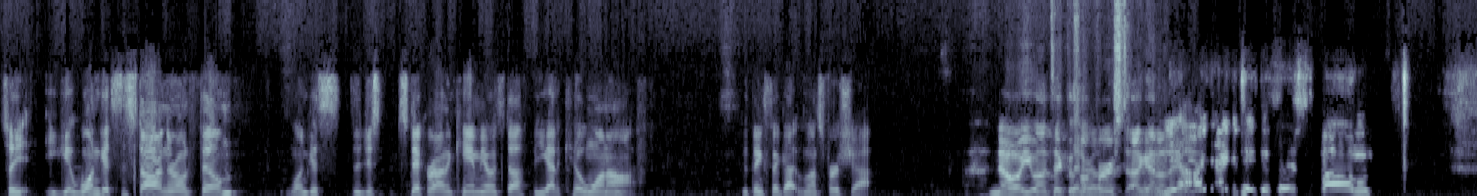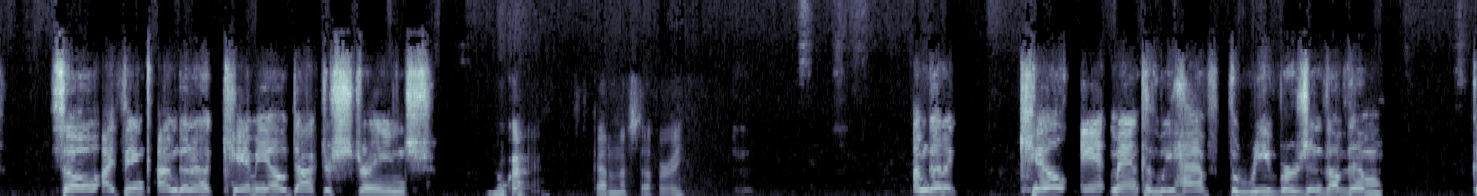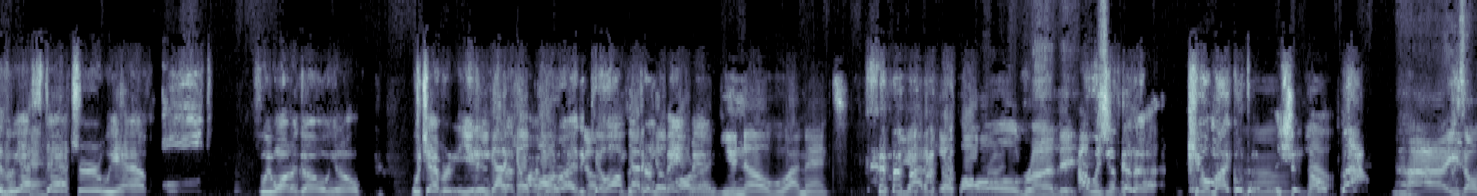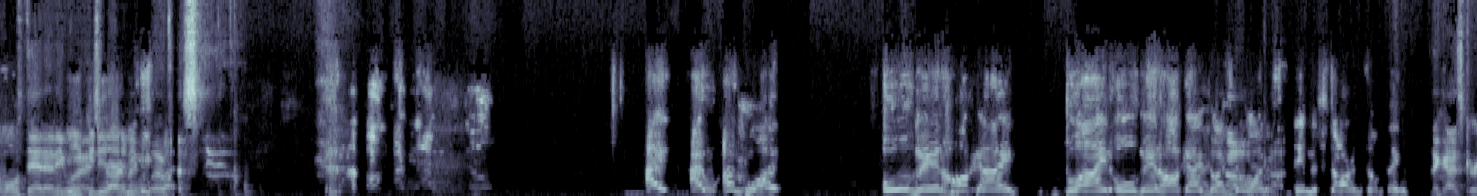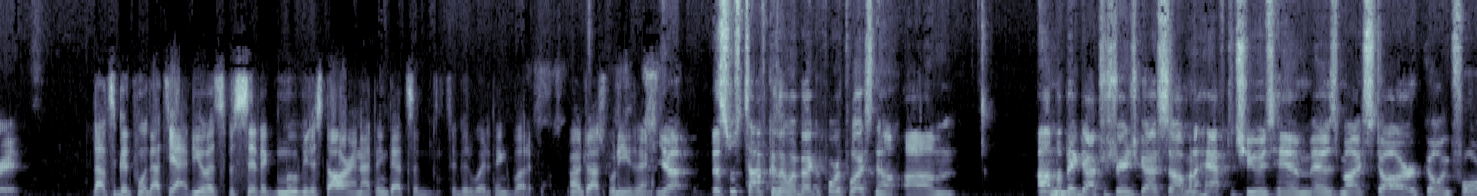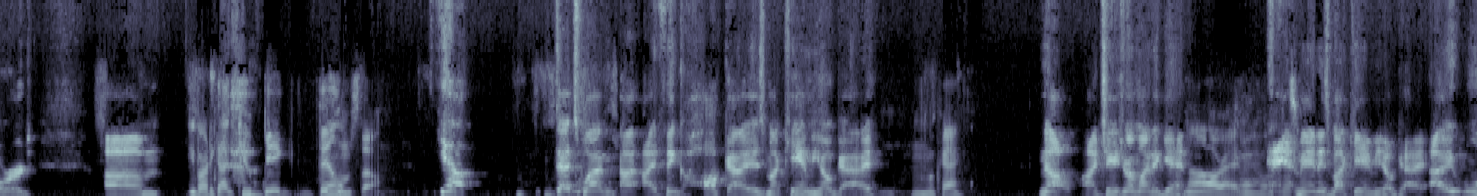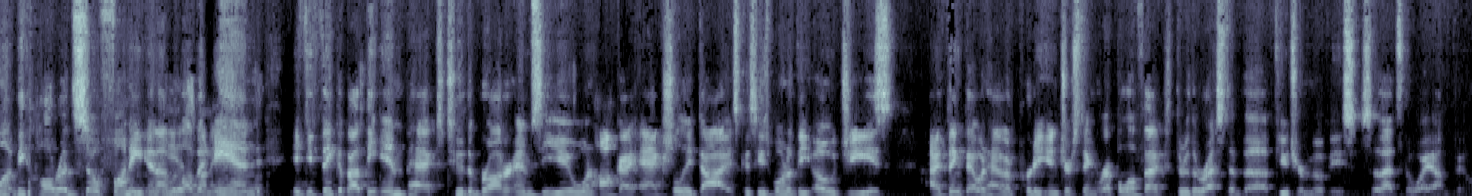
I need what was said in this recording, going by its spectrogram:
So you, you get one gets to star in their own film, one gets to just stick around and cameo and stuff, but you got to kill one off. Who thinks they got? Who wants first shot? Noah, you want to take this one Literally. first? I got an Yeah, I, idea. I can take this first. Um, so I think I'm gonna cameo Doctor Strange. Okay. Got enough stuff already. I'm gonna kill Ant Man because we have three versions of them. Because we have Okay. stature, we have old. If we want to go, you know, whichever you didn't gotta kill Paul who I Rudd. had to though. kill off you gotta in kill Paul Ant Man. Rudd. You know who I meant. You gotta kill Paul Rudd. Paul Rudd. I was just gonna kill Michael Oh, Douglas. you no. know. Ah, he's almost dead anyway. You can do that anyway, Michael but- Douglas. Um, I mean, I, I I I want old man Hawkeye, blind old man Hawkeye. So I Oh, still want God. him to star in something. That guy's great. That's a good point. That's yeah. If you have a specific movie to star in, I think that's a, it's a good way to think about it. All right, Josh, what do you think? Yeah, this was tough because I went back and forth twice now. Um, I'm a big Doctor Strange guy, so I'm gonna have to choose him as my star going forward. Um, You've already gotten two big films though. yeah, that's why I'm, I, I think Hawkeye is my cameo guy. Hmm, Okay. No, I changed my mind again. All right. well, Ant Man is my cameo guy. I want because Paul Rudd's so funny, and I He would love funny. it. And if you think about the impact to the broader MCU when Hawkeye actually dies, because he's one of the OGs, I think that would have a pretty interesting ripple effect through the rest of the future movies. So that's the way I'm feeling.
